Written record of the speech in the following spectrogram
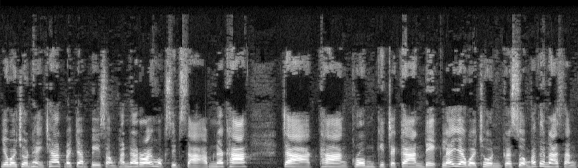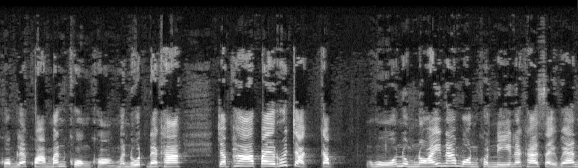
เยาวชนแห่งชาติประจำปี 2563 นะคะ จากทางกรมกิจการเด็กและเยาวชนกระทรวงพัฒนาสังคม และความมั่นคงของมนุษย์นะคะ จะพาไปรู้จักกับ โอ้โหหนุ่มน้อยหน้ามนคนนี้นะคะ ใส่แว่น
